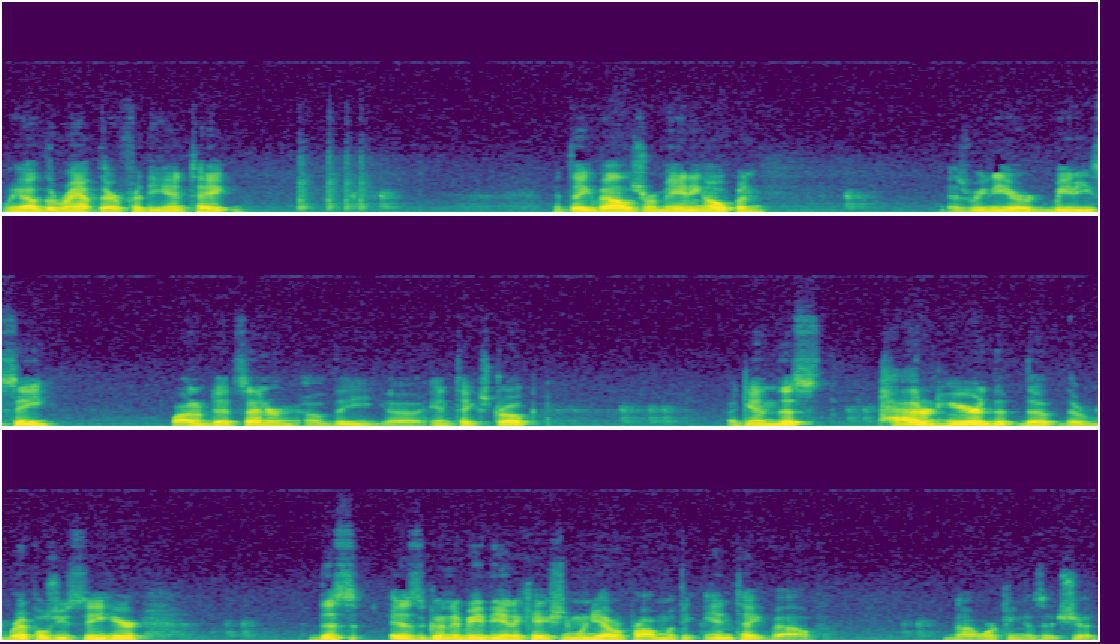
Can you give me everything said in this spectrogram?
We have the ramp there for the intake. Intake valve is remaining open as we near BDC, bottom dead center of the uh, intake stroke. Again, this pattern here, the, the, the ripples you see here, this is going to be the indication when you have a problem with the intake valve not working as it should.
